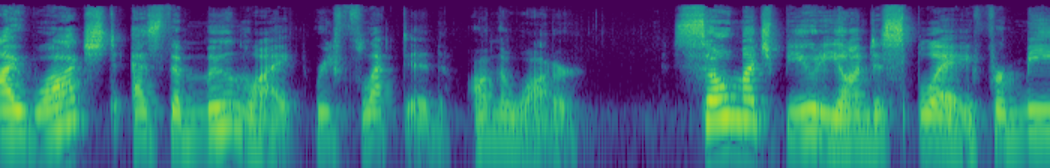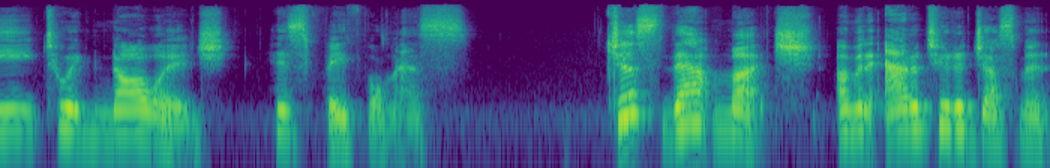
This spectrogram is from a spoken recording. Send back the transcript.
I watched as the moonlight reflected on the water so much beauty on display for me to acknowledge his faithfulness. Just that much of an attitude adjustment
